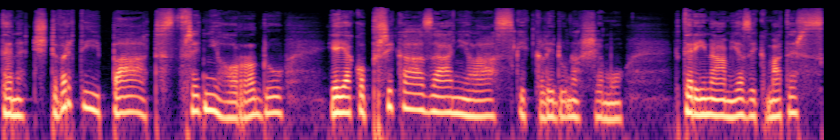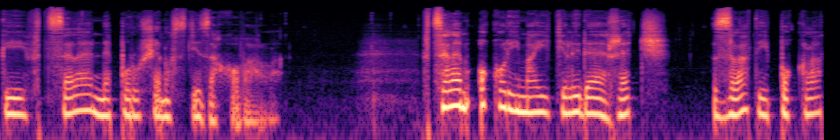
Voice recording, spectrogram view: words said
Ten čtvrtý pád středního rodu je jako přikázání lásky k lidu našemu, který nám jazyk mateřský v celé neporušenosti zachoval. V celém okolí mají ti lidé řeč, zlatý poklad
